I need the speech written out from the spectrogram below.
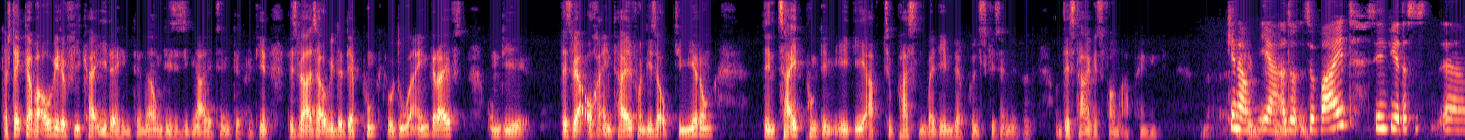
Da steckt aber auch wieder viel KI dahinter, ne, um diese Signale zu interpretieren. Das wäre also auch wieder der Punkt, wo du eingreifst, um die, das wäre auch ein Teil von dieser Optimierung, den Zeitpunkt im EEG abzupassen, bei dem der Puls gesendet wird und das tagesformabhängig. Genau, ja, also soweit sehen wir, das ist, äh,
